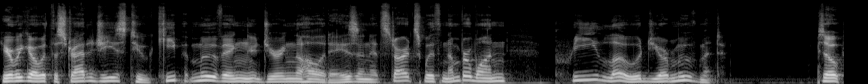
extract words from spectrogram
Here we go with the strategies to keep moving during the holidays, and it starts with number one preload your movement. So,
